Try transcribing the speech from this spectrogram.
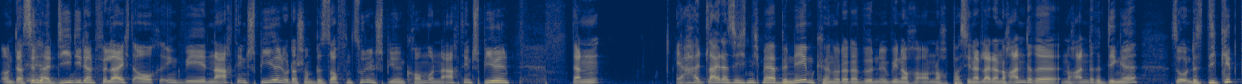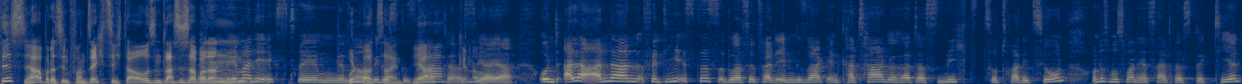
und das sind halt die, die dann vielleicht auch irgendwie nach den Spielen oder schon besoffen zu den Spielen kommen und nach den Spielen dann ja, halt leider sich nicht mehr benehmen können oder da würden irgendwie noch, noch passieren halt leider noch andere, noch andere Dinge. So, und das, die gibt es, ja, aber das sind von 60.000, lass es aber das dann. Sind immer die Extremen, genau, wie du es gesagt ja, hast. Genau. Ja, ja. Und alle anderen, für die ist es, du hast jetzt halt eben gesagt, in Katar gehört das nicht zur Tradition und das muss man jetzt halt respektieren.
